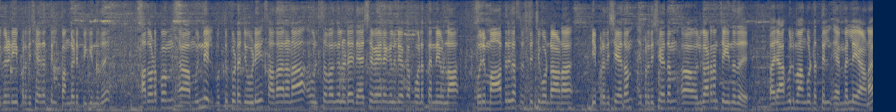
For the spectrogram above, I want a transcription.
ഇവരുടെ ഈ പ്രതിഷേധത്തിൽ പങ്കെടുപ്പിക്കുന്നത്. അതോടൊപ്പം മുന്നിൽ മുത്തുക്കുട ചൂടി സാധാരണ ഉത്സവങ്ങളുടെ ദേശവേലകളുടെയൊക്കെ പോലെ തന്നെയുള്ള ഒരു മാതൃക സൃഷ്ടിച്ചുകൊണ്ടാണ് ഈ പ്രതിഷേധം. പ്രതിഷേധം ഉദ്ഘാടനം ചെയ്യുന്നത് രാഹുൽ മാങ്കൂട്ടത്തിൽ എ ആണ്.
